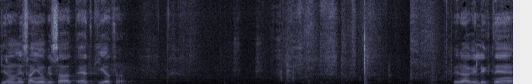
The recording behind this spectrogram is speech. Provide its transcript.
جنہوں نے عیسائیوں کے ساتھ عہد کیا تھا۔ پھر آگے لکھتے ہیں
